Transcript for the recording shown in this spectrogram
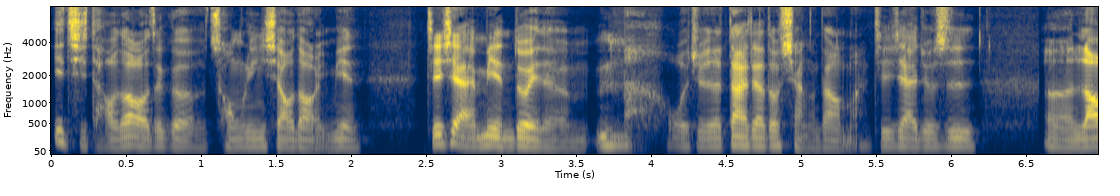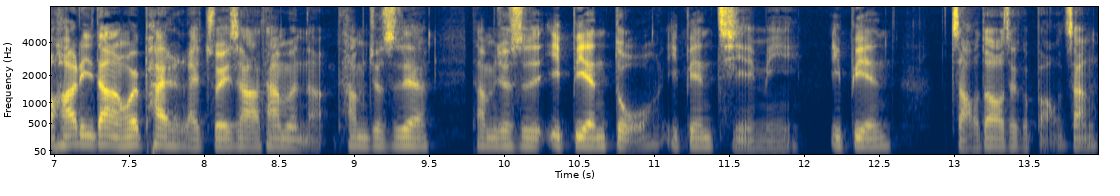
一起逃到了这个丛林小岛里面。接下来面对的，嗯，我觉得大家都想到嘛，接下来就是，呃，老哈利当然会派人来追杀他们呐，他们就是他们就是一边躲一边解谜，一边找到这个宝藏。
